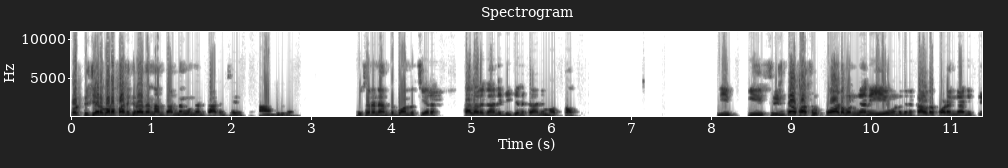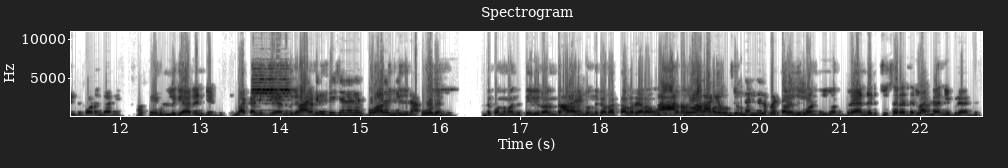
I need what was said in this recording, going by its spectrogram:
పట్టు చీర కూడా పనికిరాదండి. అంత అందంగా ఉందండి కాటన్ చీర. చూసారండి ఎంత బాగుందో చీర? కలర్ కానీ డిజైన్ కానీ మొత్తం. ఈ ఈ ప్రింట్ ఆఫ్ అసలు పోవడం కానీ ఏమి ఉండదు కలర్ పోవడం కానీ ప్రింట్ పోవడం కానీ ఫుల్ గ్యారంటీ అండి. లకాని బ్రాండ్ డిజైన్ పోదండి అంటే కొంతమంది తెలియని వాళ్ళు అవునండి. ఉంది కదా కలర్ ఎలా ఇదిగోండి ఇదిగోండి. బ్రాండెడ్ చూసారండి లకాని బ్రాండెడ్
